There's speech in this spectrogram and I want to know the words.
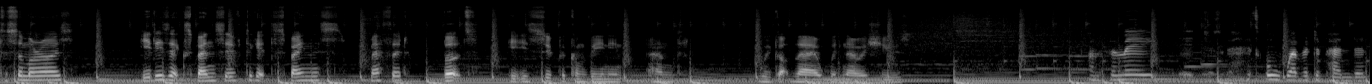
To summarise, it is expensive to get to Spain this method, but it is super convenient and we got there with no issues. And for me, it just it's all weather dependent.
